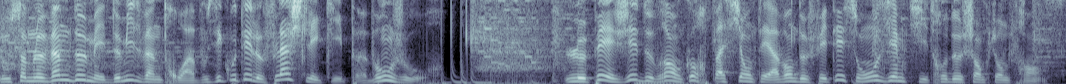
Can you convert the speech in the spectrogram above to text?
Nous sommes le 22 mai 2023, vous écoutez le Flash L'équipe, bonjour. Le PSG devra encore patienter avant de fêter son 11e titre de champion de France.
